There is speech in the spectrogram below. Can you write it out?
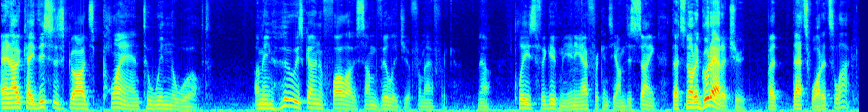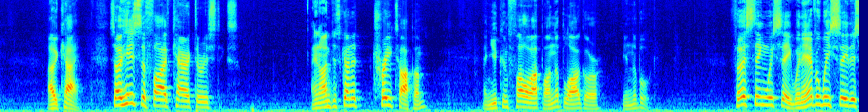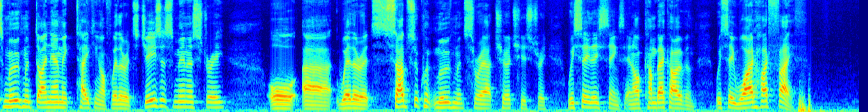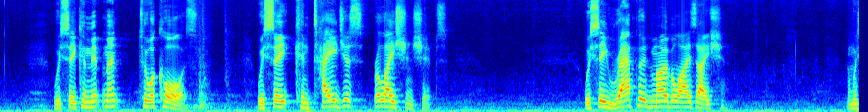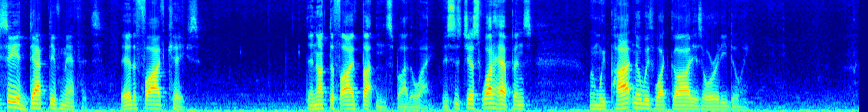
And okay, this is God's plan to win the world. I mean, who is going to follow some villager from Africa? Now, please forgive me, any Africans here. I'm just saying that's not a good attitude, but that's what it's like. Okay, so here's the five characteristics And I'm just going to tree top them, and you can follow up on the blog or in the book. First thing we see, whenever we see this movement dynamic taking off, whether it's Jesus' ministry or uh, whether it's subsequent movements throughout church history, we see these things, and I'll come back over them. We see white hot faith, we see commitment to a cause, we see contagious relationships, we see rapid mobilization, and we see adaptive methods. They're the five keys. They're not the five buttons, by the way. This is just what happens when we partner with what God is already doing.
